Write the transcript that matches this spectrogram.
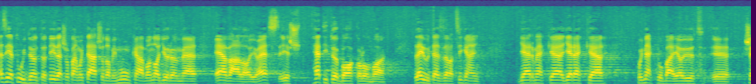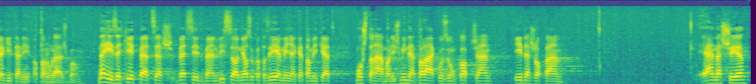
Ezért úgy döntött édesapám, hogy társadalmi munkában nagy örömmel elvállalja ezt, és heti több alkalommal leült ezzel a cigány gyermekkel, gyerekkel, hogy megpróbálja őt segíteni a tanulásban. Nehéz egy kétperces beszédben visszaadni azokat az élményeket, amiket mostanában is minden találkozón kapcsán édesapám elmesél.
